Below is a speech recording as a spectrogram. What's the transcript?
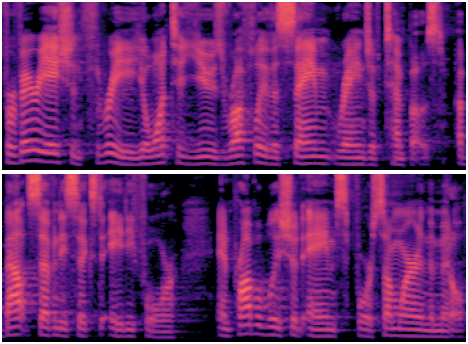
For variation three, you'll want to use roughly the same range of tempos, about 76 to 84, and probably should aim for somewhere in the middle.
